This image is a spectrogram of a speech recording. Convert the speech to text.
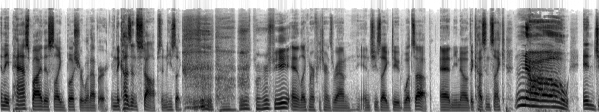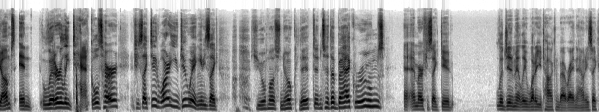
and they pass by this like bush or whatever and the cousin stops and he's like murphy? And like murphy turns around and she's like dude what's up? And you know the cousin's like no! and jumps and literally tackles her and she's like dude what are you doing? And he's like you almost no clipped into the back rooms. And murphy's like dude legitimately what are you talking about right now? And he's like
